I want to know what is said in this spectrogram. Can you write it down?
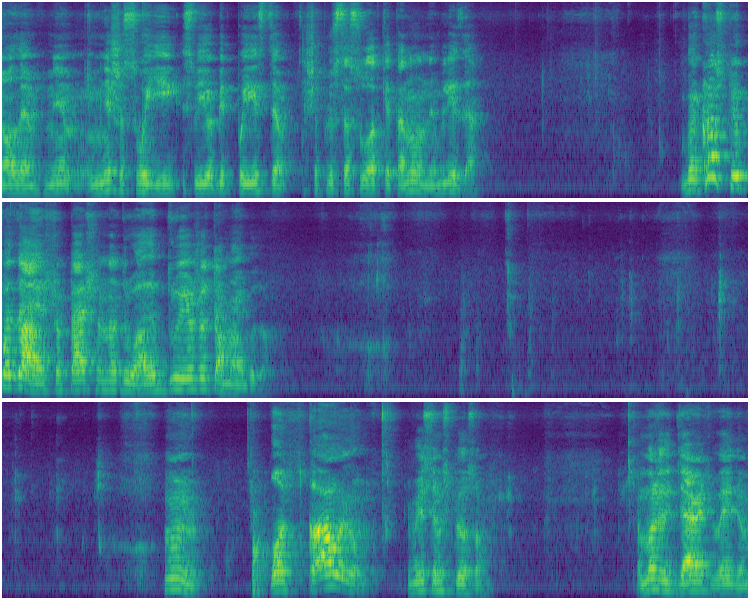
Але мені, мені ще свої, свій обід поїсти, ще плюс це солодке, та ну не влізе. Бо якраз співпадає, що перше на друге, але в друге вже там має бути. Ммм. От кавою 8 з плюсом. А може 9 вийде,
